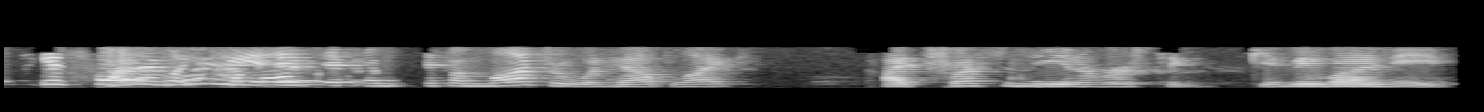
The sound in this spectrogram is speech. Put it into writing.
like, as far I- as I'm like wondering if, if, a, if a mantra would help, like, I trust in the universe to give me what I need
